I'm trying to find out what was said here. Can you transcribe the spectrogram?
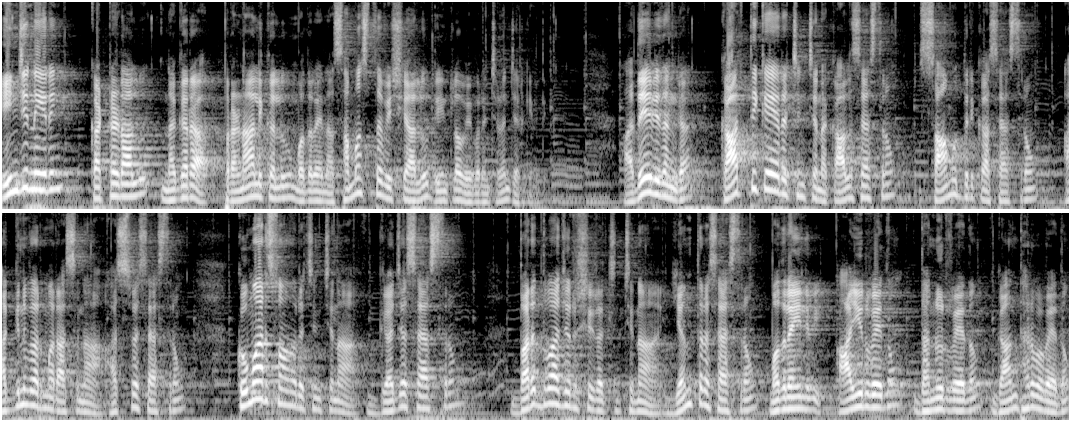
ఇంజనీరింగ్ కట్టడాలు నగర ప్రణాళికలు మొదలైన సమస్త విషయాలు దీంట్లో వివరించడం జరిగింది. అదేవిధంగా కార్తికేయ రచించిన కాలశాస్త్రం సాముద్రిక శాస్త్రం అగ్నివర్మ రాసిన అశ్వశాస్త్రం కుమారస్వామి రచించిన గజశాస్త్రం భరద్వాజ ఋషి రచించిన యంత్రశాస్త్రం మొదలైనవి. ఆయుర్వేదం ధనుర్వేదం గాంధర్వవేదం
